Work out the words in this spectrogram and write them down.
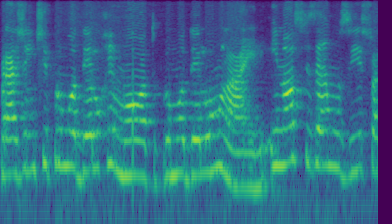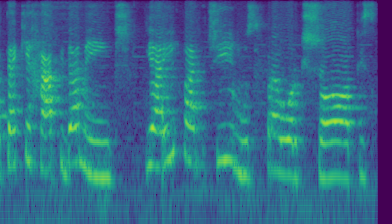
para a gente ir para o modelo remoto, para o modelo online. E nós fizemos isso até que rapidamente. E aí partimos para workshops,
